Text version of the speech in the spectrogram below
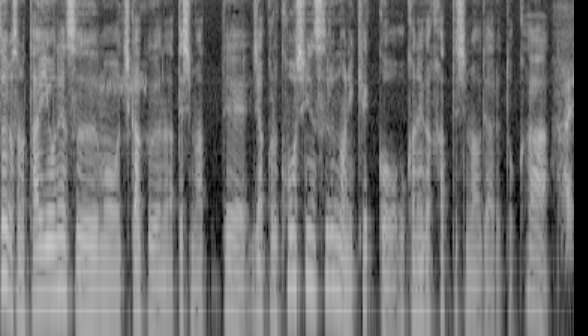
例えばその太陽年数も近くなってしまってじゃあこれ更新するのに結構お金がかかってしまうであるとか、はい、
